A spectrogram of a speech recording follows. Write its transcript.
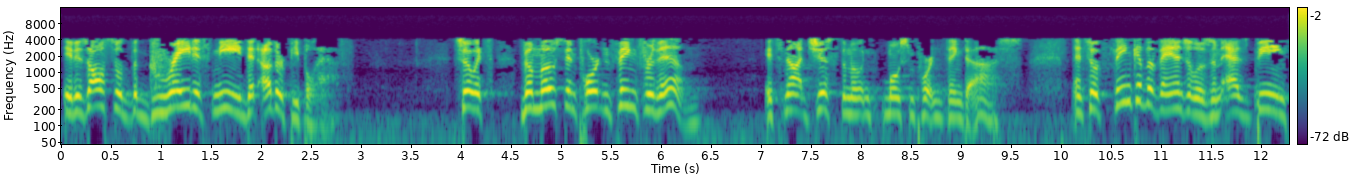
it is also the greatest need that other people have. So it's the most important thing for them. It's not just the mo- most important thing to us. And so think of evangelism as being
